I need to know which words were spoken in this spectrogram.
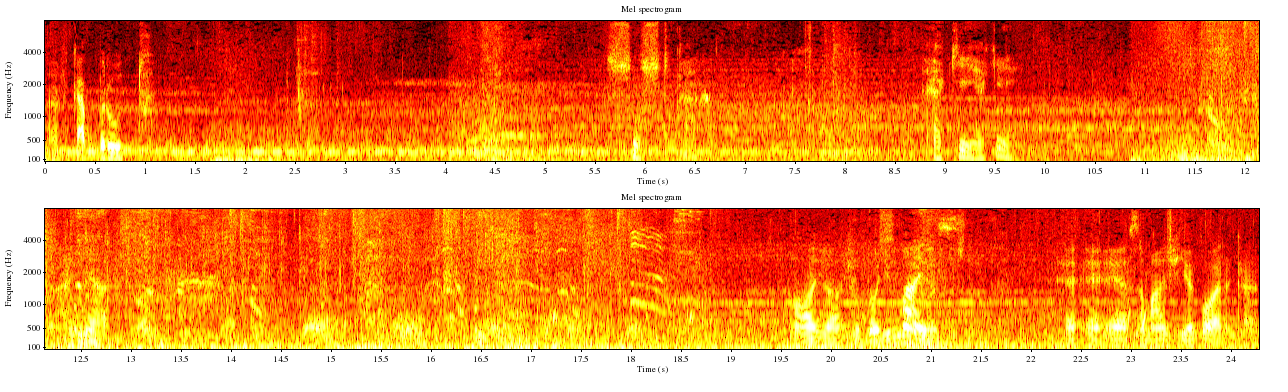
Vai ficar bruto. Susto, cara. É aqui, é aqui. Ai, Olha, ajudou demais é, é, é essa magia agora, cara.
